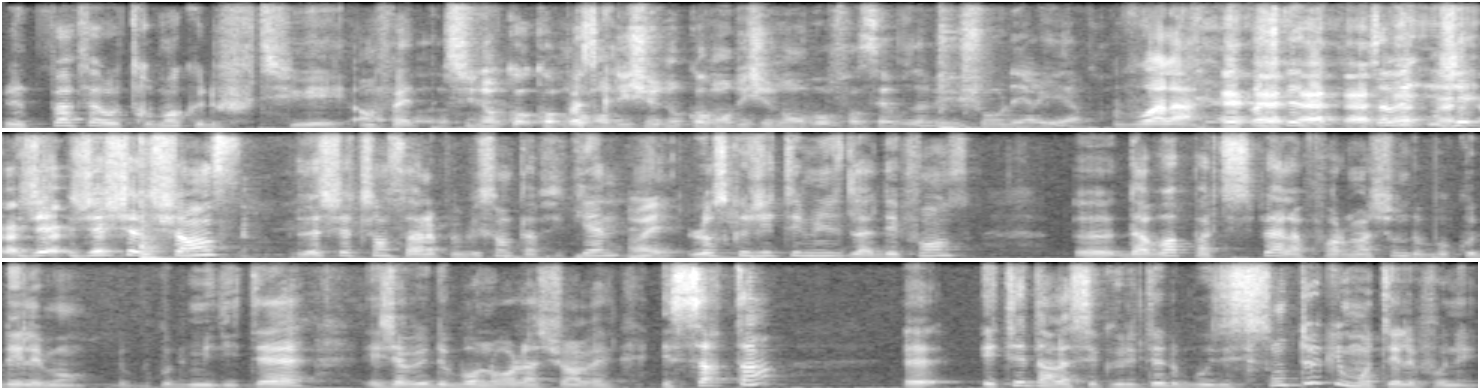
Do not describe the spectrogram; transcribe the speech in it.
ne pas faire autrement que de vous tuer, en fait. Euh, sinon, comme, on dit chez nous, comme on dit chez nous en bon français, vous avez eu chaud derrière. Voilà. Parce que, j'ai cette chance, j'ai cette chance en République centrafricaine, lorsque j'étais ministre de la Défense, euh, d'avoir participé à la formation de beaucoup d'éléments, de beaucoup de militaires, et j'avais eu de bonnes relations avec. Et certains euh, étaient dans la sécurité de Bouzy. Ce sont eux qui m'ont téléphoné.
